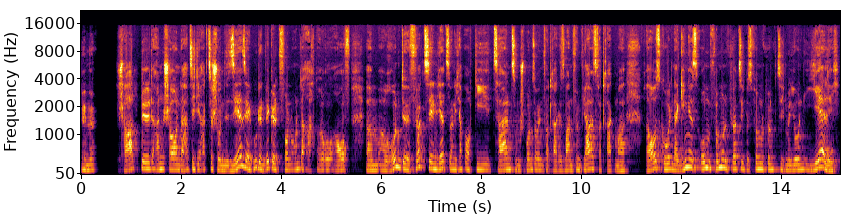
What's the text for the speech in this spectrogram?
Wenn wir Chartbild anschauen, da hat sich die Aktie schon sehr, sehr gut entwickelt von unter 8 Euro auf ähm, rund 14 jetzt. Und ich habe auch die Zahlen zum Sponsoring-Vertrag, es war ein Fünfjahresvertrag mal rausgeholt. Da ging es um 45 bis 55 Millionen jährlich.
